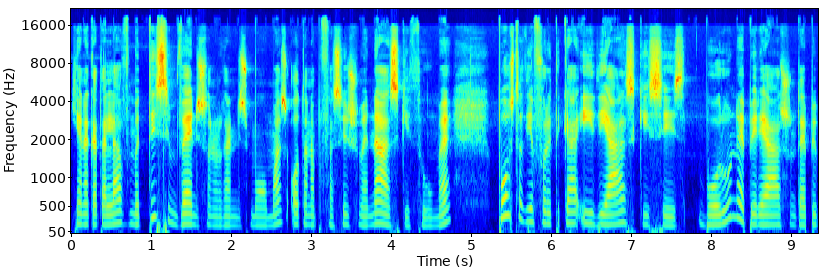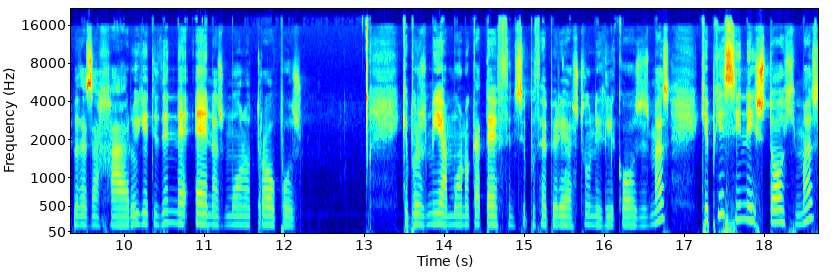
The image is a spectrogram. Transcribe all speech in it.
για να καταλάβουμε τι συμβαίνει στον οργανισμό μας όταν αποφασίσουμε να ασκηθούμε, πώς τα διαφορετικά είδη άσκησης μπορούν να επηρεάσουν τα επίπεδα ζαχάρου, γιατί δεν είναι ένας μόνο τρόπος και προς μία μόνο κατεύθυνση που θα επηρεαστούν οι γλυκόζες μας και ποιες είναι οι στόχοι μας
